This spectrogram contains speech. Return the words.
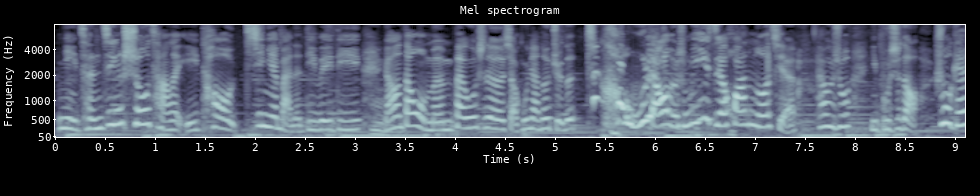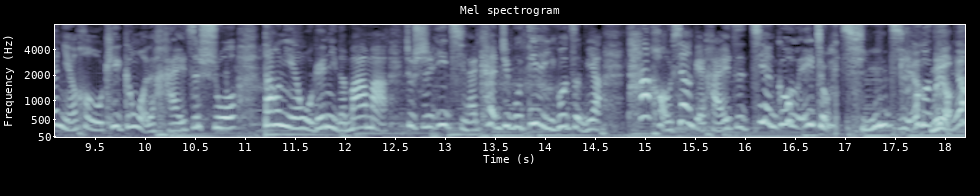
你曾经收藏了一套纪念版的 DVD，然后当我们办公室的小姑娘都觉得这个好无聊，有什么意思要花那么多钱？她会说你不知道，若干年后我可以跟我的孩子说，当年我跟你的妈妈就是一起来看这部电影或怎么样。她好像给孩子建构了一种情节或怎么样。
